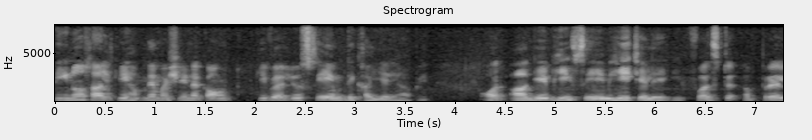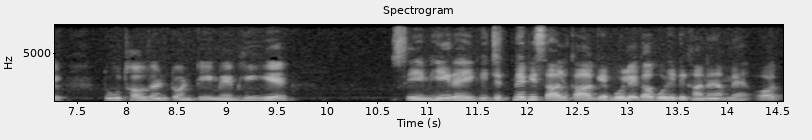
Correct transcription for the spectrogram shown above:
तीनों साल की हमने मशीन अकाउंट की वैल्यू सेम दिखाई है यहाँ पे। और आगे भी सेम ही चलेगी। फ़र्स्ट अप्रैल 2020 में भी ये सेम ही रहेगी। जितने भी साल का आगे बोलेगा, वही दिखाना है हमने और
